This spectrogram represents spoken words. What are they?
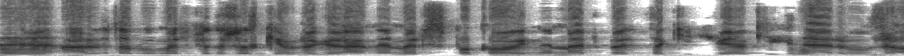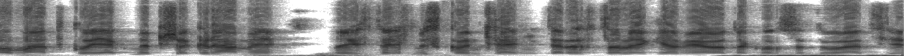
E, Ale to był mecz przede wszystkim wygrany, mecz spokojny, mecz bez takich wielkich nerwów, że o matko, jak my przegramy, to jesteśmy skończeni. Teraz to Legia miała taką sytuację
